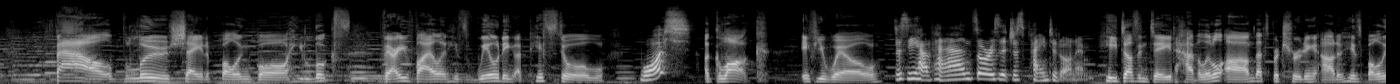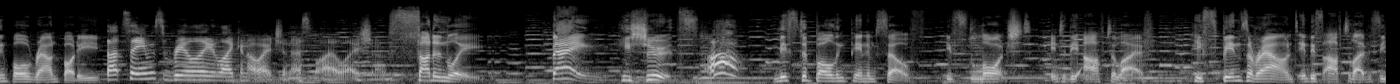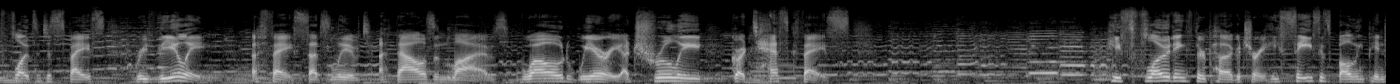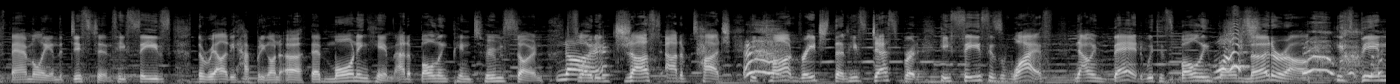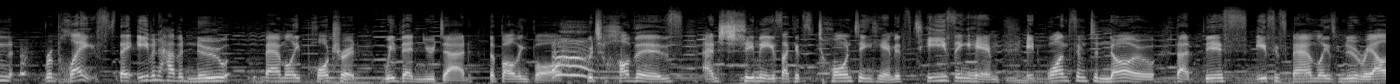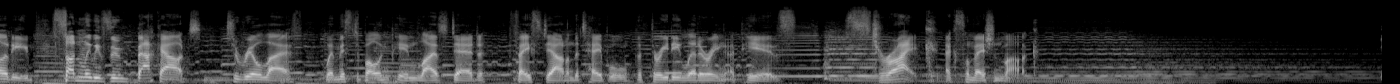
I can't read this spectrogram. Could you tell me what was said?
foul blue shade of bowling ball. He looks very violent. He's wielding a pistol, What? a Glock, if you will. Does he have hands or is it just painted on him? He does indeed have a little arm that's protruding out of his bowling ball round body. That seems really like an OHS violation. Suddenly, bang! He shoots. Oh, Mr. Bowling Pin himself is launched into the afterlife. He spins around in this afterlife as he floats into space, revealing a face that's lived a thousand lives, world weary, a truly grotesque face. He's floating through purgatory. He sees his bowling pin family in the distance. He sees the reality happening on Earth. They're mourning him at a bowling pin tombstone, No. floating just out of touch. He can't reach them. He's desperate. He sees his wife now in bed with his bowling ball What? murderer. He's been replaced. They even have a new family portrait with their new dad, the bowling ball, which hovers and shimmies like it's taunting him. It's teasing him. It wants him to know that this is his family's new reality. Suddenly, we zoom back out to real life, where Mr. Bowling Pin lies dead, face down on the table. The 3D lettering appears. Strike! Exclamation mark.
